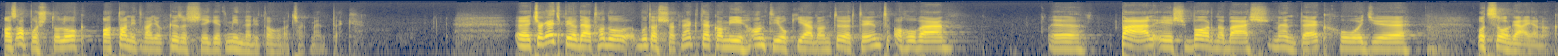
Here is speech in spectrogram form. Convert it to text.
az apostolok a tanítványok közösségét mindenütt, ahova csak mentek. Csak egy példát hadd mutassak nektek, ami Antiokiában történt, ahová Pál és Barnabás mentek, hogy ott szolgáljanak.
